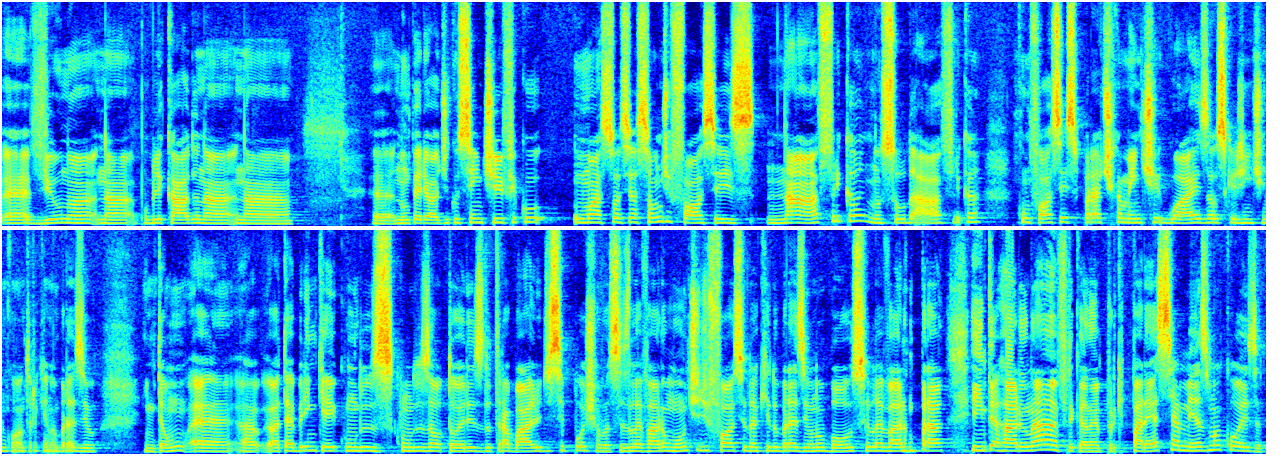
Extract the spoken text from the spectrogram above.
é, viu na, na, publicado na, na eh, num periódico científico uma associação de fósseis na África, no sul da África, com fósseis praticamente iguais aos que a gente encontra aqui no Brasil. Então, é, eu até brinquei com um, dos, com um dos autores do trabalho e disse: Poxa, vocês levaram um monte de fóssil daqui do Brasil no bolso e levaram para enterraram na África, né? Porque parece a mesma coisa.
